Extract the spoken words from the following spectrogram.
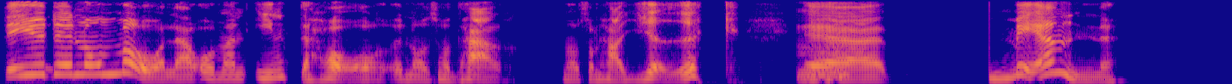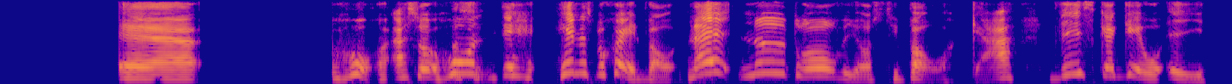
Det är ju det normala om man inte har någon sånt här, någon sån här gök. Mm. Eh, men eh, hon, alltså hon, det, hennes besked var nej nu drar vi oss tillbaka. Vi ska gå i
